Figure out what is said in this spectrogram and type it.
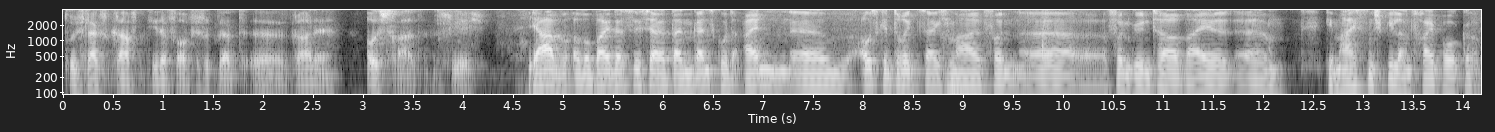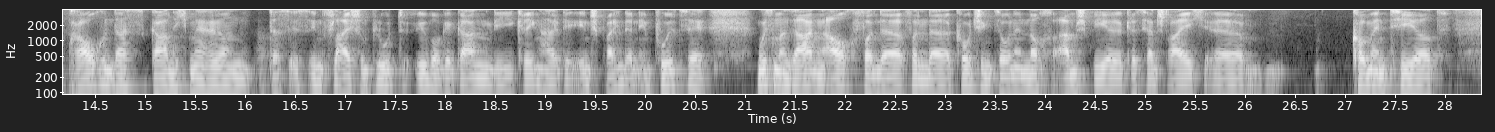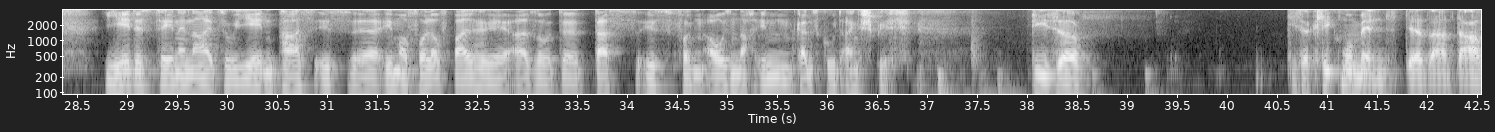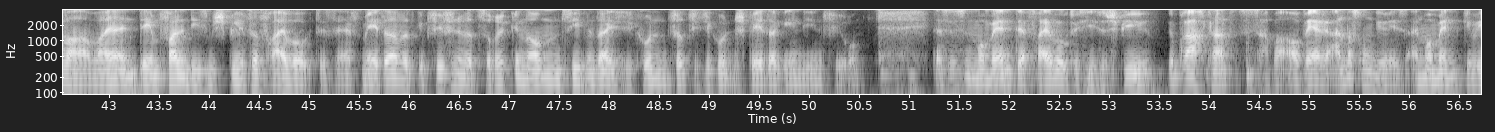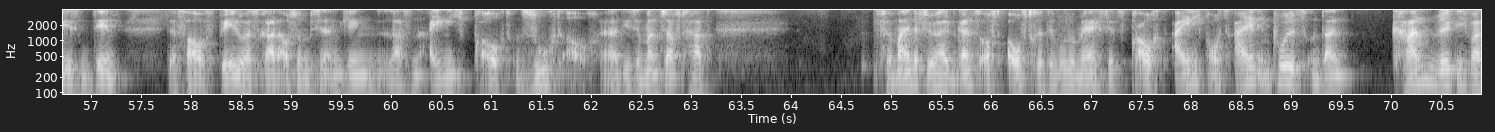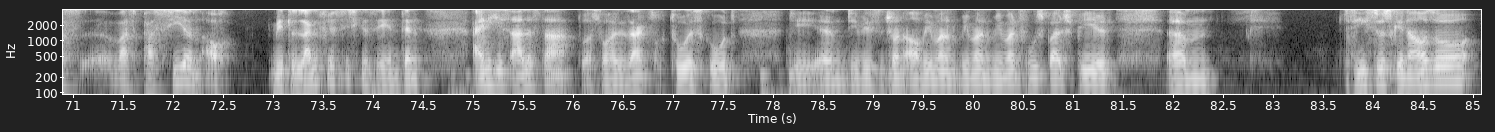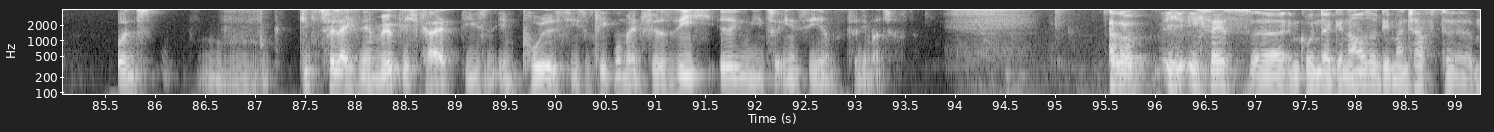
Durchschlagskraft, die der VfB Stuttgart äh, gerade ausstrahlt. Schwierig. Ja, wobei das ist ja dann ganz gut ein, äh, ausgedrückt, sage ich mal, von, äh, von Günther, weil äh, die meisten Spieler in Freiburg brauchen das gar nicht mehr hören. Das ist in Fleisch und Blut übergegangen. Die kriegen halt die entsprechenden Impulse. Muss man sagen, auch von der, von der Coachingzone noch am Spiel. Christian Streich äh, kommentiert jede Szene nahezu, jeden Pass ist äh, immer voll auf Ballhöhe. Also das ist von außen nach innen ganz gut eingespielt. Dieser dieser Klickmoment, der da da war, war ja in dem Fall in diesem Spiel für Freiburg. Das Elfmeter wird gepfiffen, wird zurückgenommen, 37 Sekunden, 40 Sekunden später gehen die in Führung. Das ist ein Moment, der Freiburg durch dieses Spiel gebracht hat. Das ist aber auch, wäre andersrum gewesen. Ein Moment gewesen, den der VfB, du hast gerade auch schon ein bisschen anklingen lassen, eigentlich braucht und sucht auch. Ja, diese Mannschaft hat für mein Dafür halt ganz oft Auftritte, wo du merkst, jetzt braucht, eigentlich braucht es einen Impuls und dann kann wirklich was, was passieren, auch mittellangfristig gesehen, denn eigentlich ist alles da. Du hast vorher gesagt, Struktur ist gut, die, ähm, die wissen schon auch, wie man, wie man, wie man Fußball spielt. Ähm, siehst du es genauso und gibt es vielleicht eine Möglichkeit, diesen Impuls, diesen Klickmoment für sich irgendwie zu initiieren für die Mannschaft? Also ich, ich sehe es äh, im Grunde genauso. Die Mannschaft äh,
